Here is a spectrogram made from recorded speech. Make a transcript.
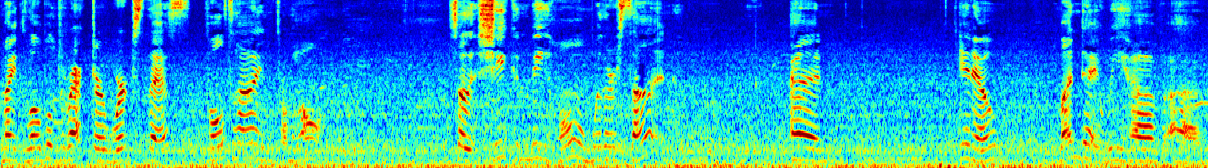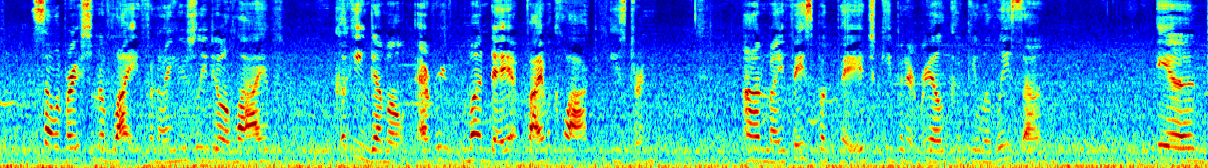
My global director works this full time from home so that she can be home with her son. And, you know, Monday we have a celebration of life, and I usually do a live cooking demo every Monday at 5 o'clock Eastern on my Facebook page, Keeping It Real Cooking with Lisa. And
